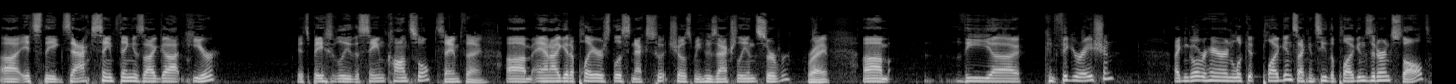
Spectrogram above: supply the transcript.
uh, it's the exact same thing as I got here. It's basically the same console, Same thing. um, and I get a players list next to it. Shows me who's actually in the server. Right. The uh, configuration, I can go over here and look at plugins. I can see the plugins that are installed.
